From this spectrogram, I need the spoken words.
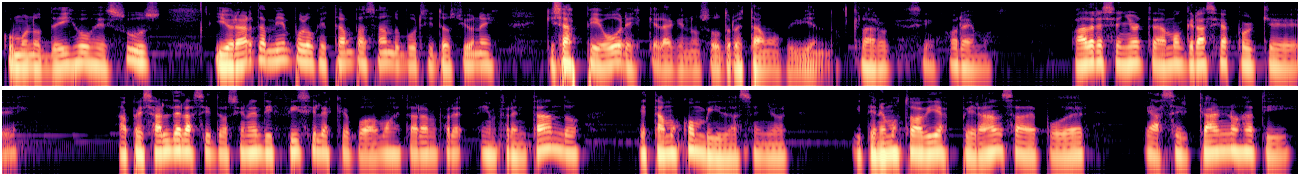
como nos dijo Jesús, y orar también por los que están pasando por situaciones quizás peores que la que nosotros estamos viviendo. Claro que sí, oremos. Padre Señor, te damos gracias porque a pesar de las situaciones difíciles que podamos estar enfrentando, estamos con vida, Señor, y tenemos todavía esperanza de poder acercarnos a ti,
